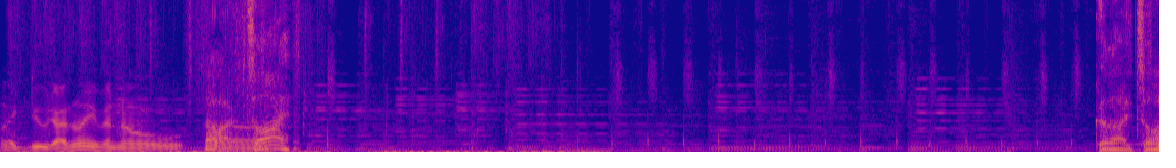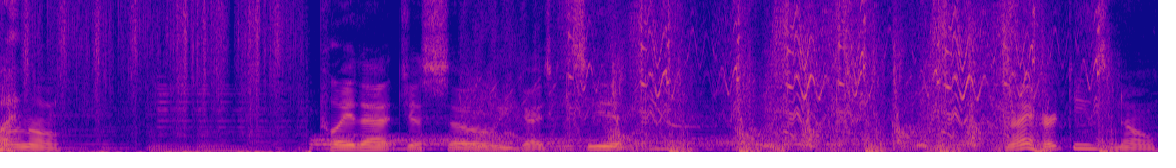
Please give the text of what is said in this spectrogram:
Like, dude, I don't even know. Hello, uh, Ty. G'day, I Ty. don't know. Play that just so you guys can see it. Can I hurt these? No.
